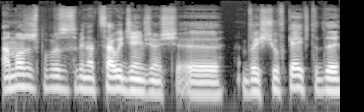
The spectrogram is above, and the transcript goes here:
a możesz po prostu sobie na cały dzień wziąć e, wejściówkę i wtedy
